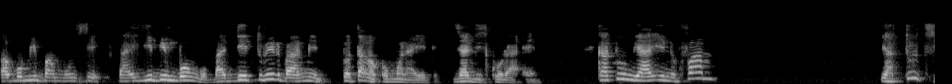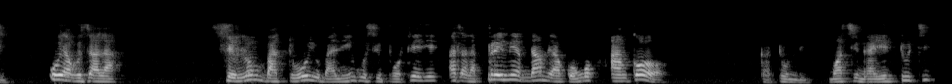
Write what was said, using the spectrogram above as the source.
babomi ba Muze, bayibi mbongo, ba detruire ba mines, totanga kombo na ye te, eza discours ya haine. Katumbi a une femme ya Tutsi oyo akozala selon batu oyo balingi ko supporter ye azala première dame ya Congo encore. Katumbi mwasi na ye tutsi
